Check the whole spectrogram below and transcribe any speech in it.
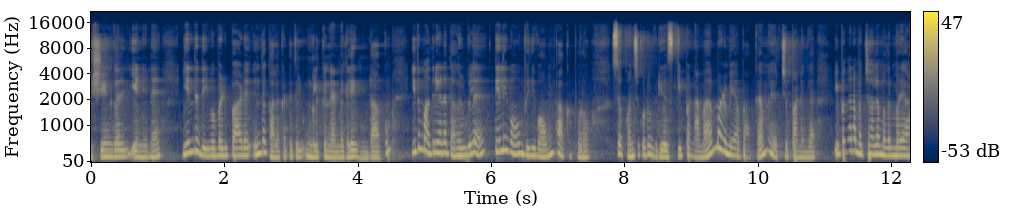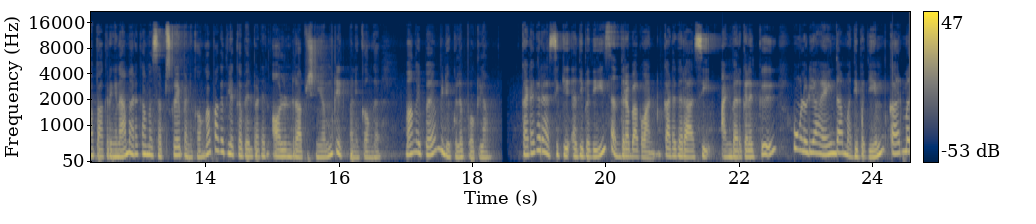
விஷயங்கள் என்னென்ன? எந்த தெய்வ வழிபாடு இந்த காலகட்டத்தில் உங்களுக்கு நன்மைகளை உண்டாக்கும்? இது மாதிரியான தகவல்களை தெளிவாகவும் விரிவாகவும் பார்க்க போகிறோம் ஸோ கொஞ்சம் கூட வீடியோ ஸ்கிப் பண்ணாமல் முழுமையாக பார்க்க முயற்சி பண்ணுங்கள் இப்போ தான் நம்ம சேனலை முதல் முறையாக பார்க்குறீங்கன்னா மறக்காமல் சப்ஸ்கிரைப் பண்ணிக்கோங்க. பக்கத்தில் இருக்க பெல் பட்டன் ஆல் ஆப்ஷனையும் கிளிக் பண்ணிக்கோங்க. வாங்க இப்போ வீடியோக்குள்ளே போகலாம். கடகராசிக்கு அதிபதி சந்திர பகவான். கடகராசி அன்பர்களுக்கு உங்களுடைய ஐந்தாம் அதிபதியும் கர்ம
